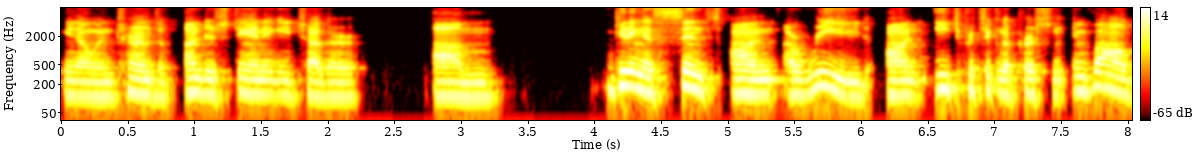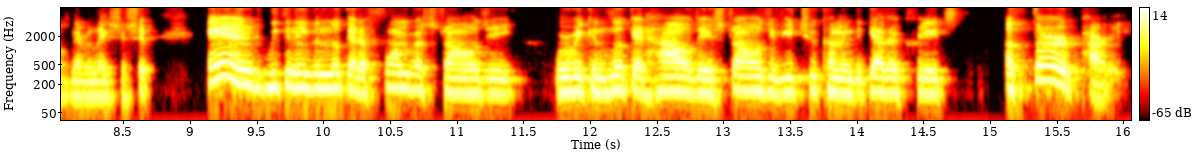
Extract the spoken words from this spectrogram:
you know, in terms of understanding each other, um, getting a sense on a read on each particular person involved in the relationship. And we can even look at a form of astrology where we can look at how the astrology of you two coming together creates a third party,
